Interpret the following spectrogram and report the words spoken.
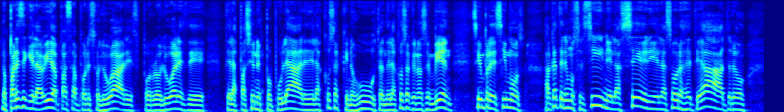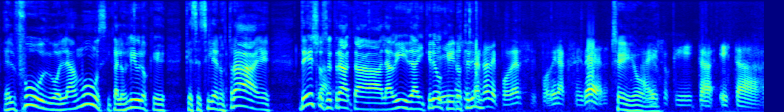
nos parece que la vida pasa por esos lugares, por los lugares de, de, las pasiones populares, de las cosas que nos gustan, de las cosas que nos hacen bien. Siempre decimos, acá tenemos el cine, la serie, las obras de teatro, el fútbol, la música, los libros que, que Cecilia nos trae. De eso se trata la vida y creo que nos se tenemos... trata de poder, poder acceder a eso que, esta, esta,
